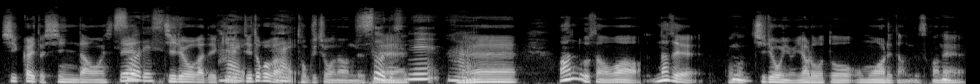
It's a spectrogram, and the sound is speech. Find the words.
しっかりと診断をして、治療ができるっていうところはい。が特徴なんですね。そうですね。はい。安藤さんは、なぜこの治療院をやろうと思われたんですかね、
